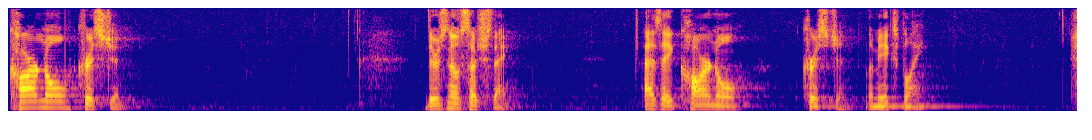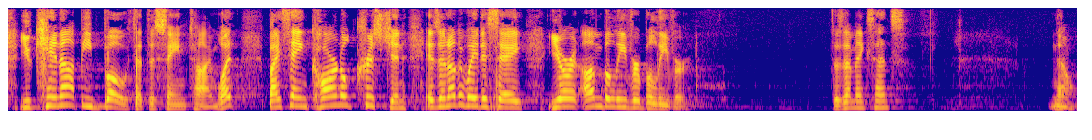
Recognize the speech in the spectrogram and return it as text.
carnal Christian. There's no such thing as a carnal Christian. Let me explain. You cannot be both at the same time. What by saying carnal Christian is another way to say you're an unbeliever believer. Does that make sense? No.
